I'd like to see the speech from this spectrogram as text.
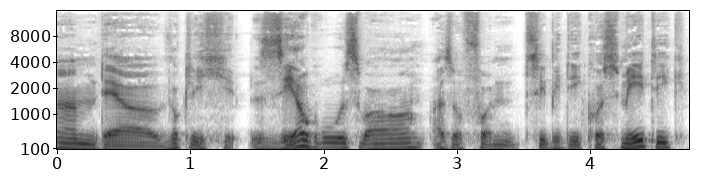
ähm, der wirklich sehr groß war, also von CBD-Kosmetik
